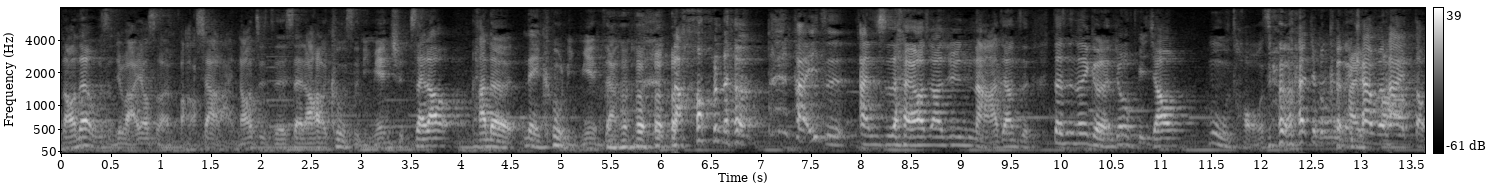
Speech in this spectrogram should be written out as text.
然后那舞者就把钥匙环拔下来，然后就直接塞到他的裤子里面去，塞到他的内裤里面这样。然后呢，他一直暗示还要下去拿这样子，但是那个人就比较木头，这样他就可能看不太懂。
